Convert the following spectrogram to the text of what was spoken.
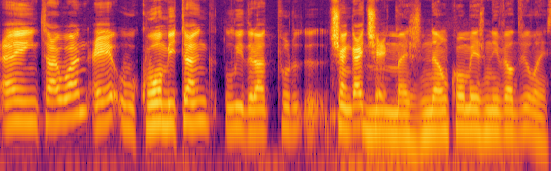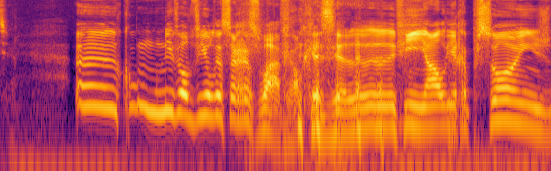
Em Taiwan é o Kuomintang, liderado por uh, Chiang Kai-shek. Mas não com o mesmo nível de violência. Uh, com um nível de violência razoável, quer dizer, uh, enfim, há ali repressões,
